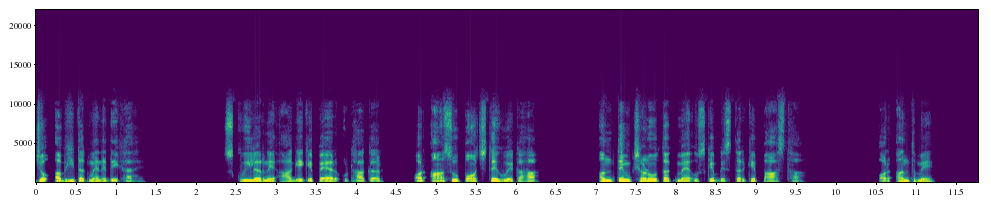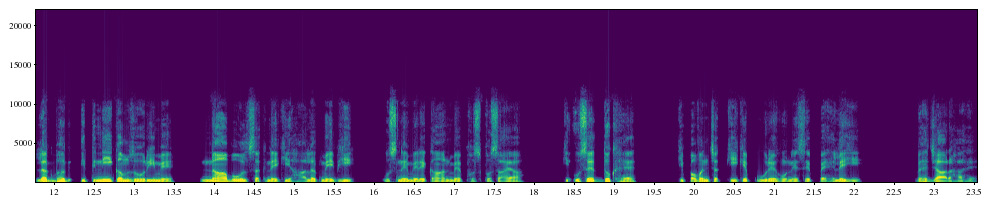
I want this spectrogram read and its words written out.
जो अभी तक मैंने देखा है। स्क्वीलर ने आगे के पैर उठाकर और आँसू पहुँचते हुए कहा, अंतिम क्षणों तक मैं उसके बिस्तर के पास था और अंत में लगभग इतनी कमज़ोरी में ना बोल सकने की हालत में भी उसने मेरे कान में फुसफुसाया कि उसे दुख है कि पवन चक्की के पूरे होने से पहले ही वह जा रहा है।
